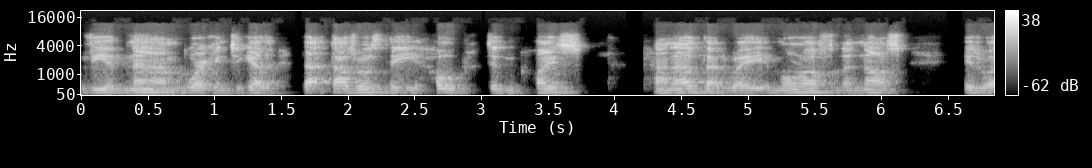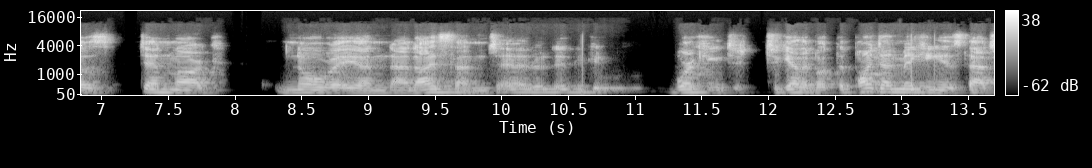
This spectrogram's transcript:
Vietnam working together. That, that was the hope. Didn't quite pan out that way. More often than not, it was Denmark, Norway, and, and Iceland uh, working t- together. But the point I'm making is that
